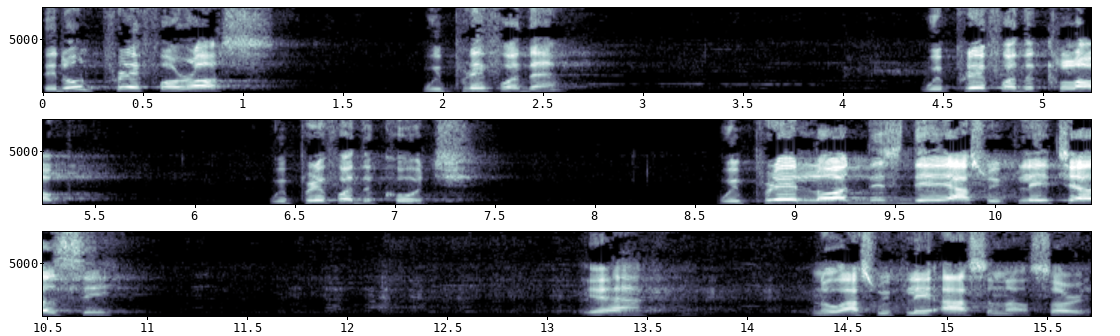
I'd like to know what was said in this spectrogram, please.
They don't pray for us. We pray for them. We pray for the club. We pray for the coach. We pray, Lord, this day as we play Chelsea. Yeah? No, as we play Arsenal, sorry.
